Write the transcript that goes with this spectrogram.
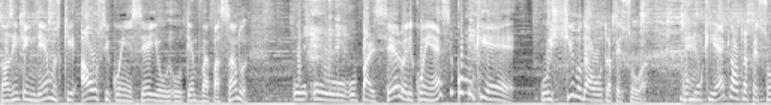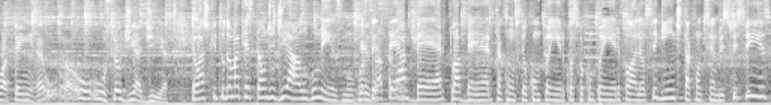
nós entendemos que ao se conhecer e o, o tempo vai passando, o, o, o parceiro ele conhece como que é o estilo da outra pessoa. Como É. que é que a outra pessoa tem é, o, o- o seu dia a dia. Eu acho que tudo é uma questão de diálogo mesmo. Você ser Exatamente. aberto, aberta com o seu companheiro, com a sua companheira e falar: olha, é o seguinte, tá acontecendo isso, isso e isso.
